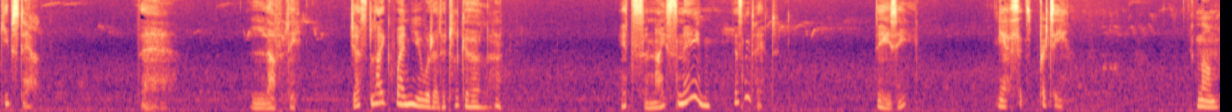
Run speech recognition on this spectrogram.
Keep still. There. Lovely. Just like when you were a little girl. It's a nice name, isn't it? Daisy? Yes, it's pretty. Mum,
